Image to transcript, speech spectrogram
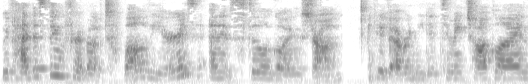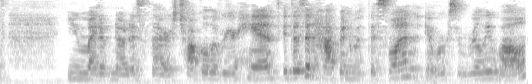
We've had this thing for about 12 years and it's still going strong. If you've ever needed to make chalk lines, you might have noticed there's chalk all over your hands. It doesn't happen with this one. It works really well.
